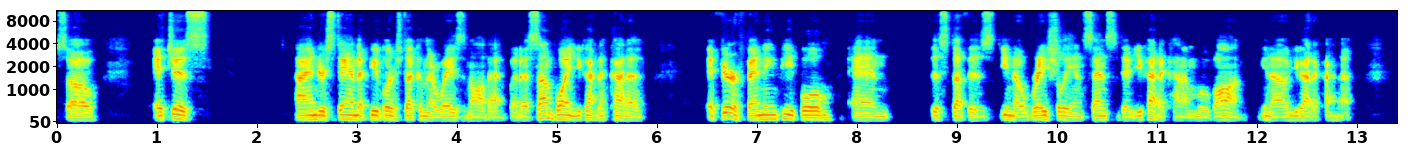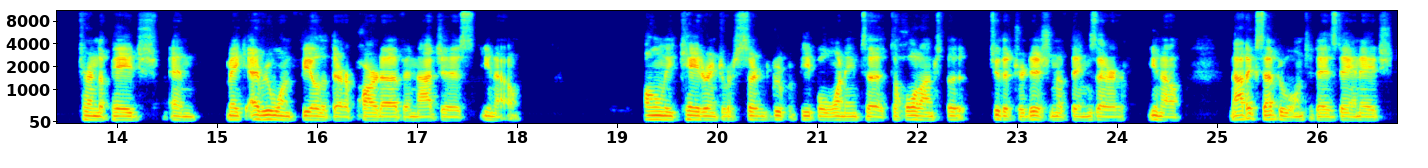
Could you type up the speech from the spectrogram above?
so it just, I understand that people are stuck in their ways and all that, but at some point you kind of, kind of, if you're offending people and this stuff is, you know, racially insensitive, you got to kind of move on. You know, you got to kind of turn the page and make everyone feel that they're a part of and not just, you know, only catering to a certain group of people wanting to to hold on to the to the tradition of things that are, you know, not acceptable in today's day and age.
